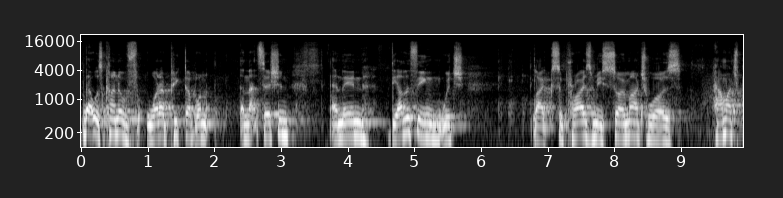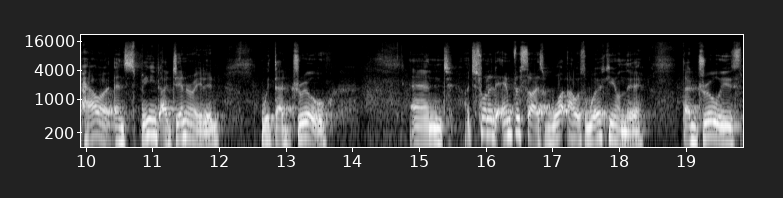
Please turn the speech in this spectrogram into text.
that was kind of what I picked up on in that session. And then the other thing which like surprised me so much was how much power and speed I generated with that drill And I just wanted to emphasize what I was working on there. That drill is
